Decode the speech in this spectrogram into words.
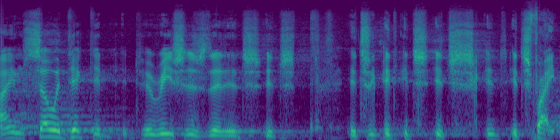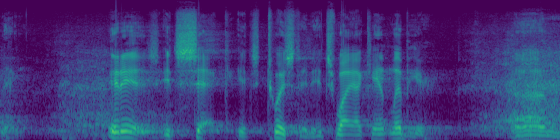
I am so addicted to Reese's that it's, it's, it's, it, it's, it's, it's, it's frightening. It is. It's sick. It's twisted. It's why I can't live here. Um,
